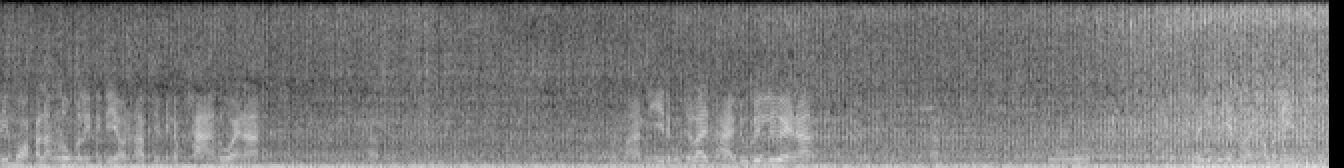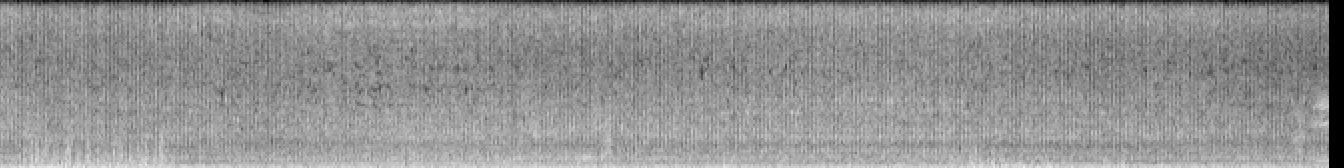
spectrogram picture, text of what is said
นี่หมอกกำลังลงกันเลยทีเดียวนะครับ จะมีน้ำค้างด้วยนะประมาณนี้เดี๋ยวผมจะไล่ถ่ายดูเรื่อยๆนะ ละเอียดละเอียดหน่อยนะครับวันนี้ให้ดูกันจัดเลยครับประมาณนี้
